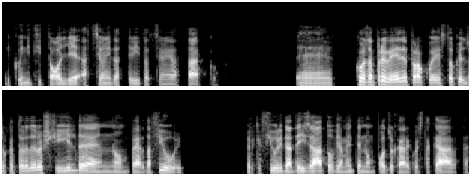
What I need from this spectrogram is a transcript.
E quindi ti toglie azioni d'attrito azioni d'attacco. Eh, cosa prevede però questo? Che il giocatore dello shield non perda Fury perché Fury da Deisato ovviamente non può giocare questa carta.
